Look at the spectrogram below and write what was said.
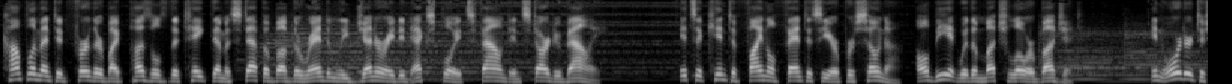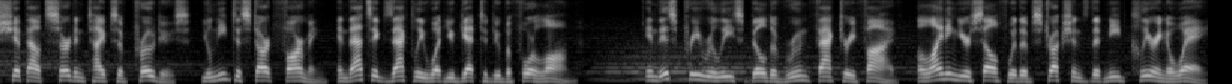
complemented further by puzzles that take them a step above the randomly generated exploits found in Stardew Valley. It's akin to Final Fantasy or Persona, albeit with a much lower budget. In order to ship out certain types of produce, you'll need to start farming, and that's exactly what you get to do before long. In this pre-release build of Rune Factory 5, aligning yourself with obstructions that need clearing away,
